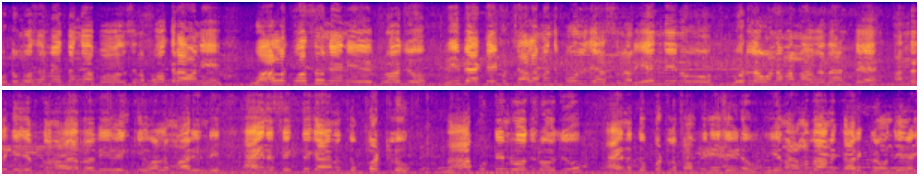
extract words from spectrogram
కుటుంబ సమేతంగా పోవాల్సిన ప్రోగ్రామ్ని వాళ్ళ కోసం నేను ఈరోజు రోజు రీబ్యాక్ అయ్యి ఇప్పుడు చాలామంది ఫోన్లు చేస్తున్నారు. ఏంది నువ్వు ఊర్లో ఉండమన్నావు కదా అంటే అందరికీ చెప్తాను రవి వెంకీ వల్ల మారింది. ఆయన శక్తికి ఆయన దుప్పట్లు. నా పుట్టినరోజు రోజు ఆయన దుప్పట్లు పంపిణీ చేయడం ఈయన అన్నదాన కార్యక్రమం చేయడం.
